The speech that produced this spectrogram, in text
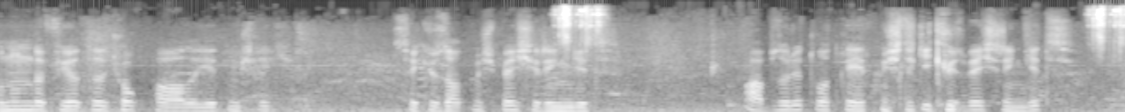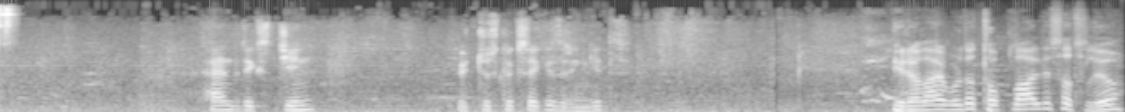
Bunun da fiyatı çok pahalı. 70'lik 865 ringgit. Absolut Vodka 70'lik 205 ringgit. Hendrix Gin 348 ringgit. Biralar burada toplu halde satılıyor.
